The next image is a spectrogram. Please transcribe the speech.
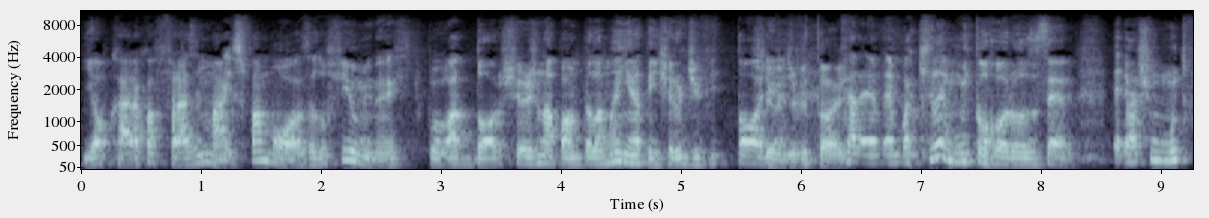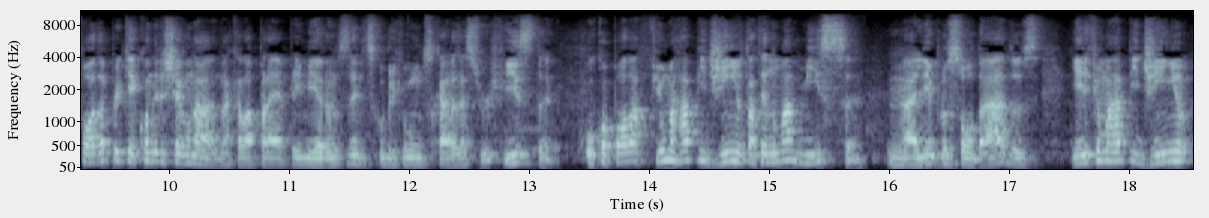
E é o cara com a frase mais famosa do filme, né? Tipo, eu adoro cheiro de napalm pela manhã, tem cheiro de vitória. Cheiro de vitória. Cara, é- é- aquilo é muito horroroso, sério. Eu acho muito foda porque quando eles chegam na, naquela praia primeiro, antes dele descobrir que um dos caras é surfista, o Coppola filma rapidinho, tá tendo uma missa ali pros soldados, e ele filma rapidinho.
